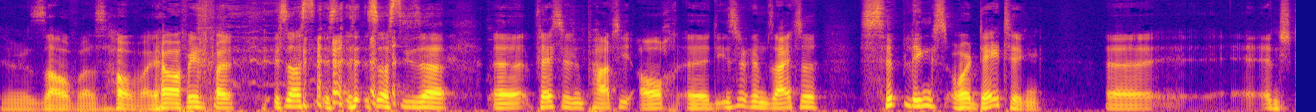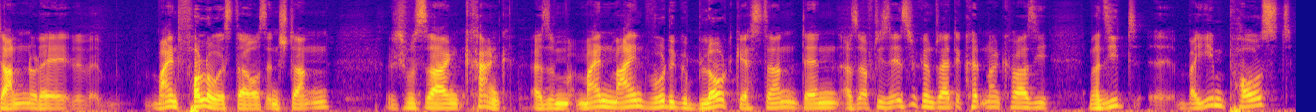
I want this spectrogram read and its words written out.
Ja, sauber, sauber. Ja, auf jeden Fall ist aus, ist, ist aus dieser äh, PlayStation Party auch äh, die Instagram-Seite Siblings or Dating äh, entstanden oder äh, mein Follow ist daraus entstanden. Ich muss sagen, krank. Also mein Mind wurde geblowt gestern, denn also auf dieser Instagram-Seite könnte man quasi, man sieht äh, bei jedem Post,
